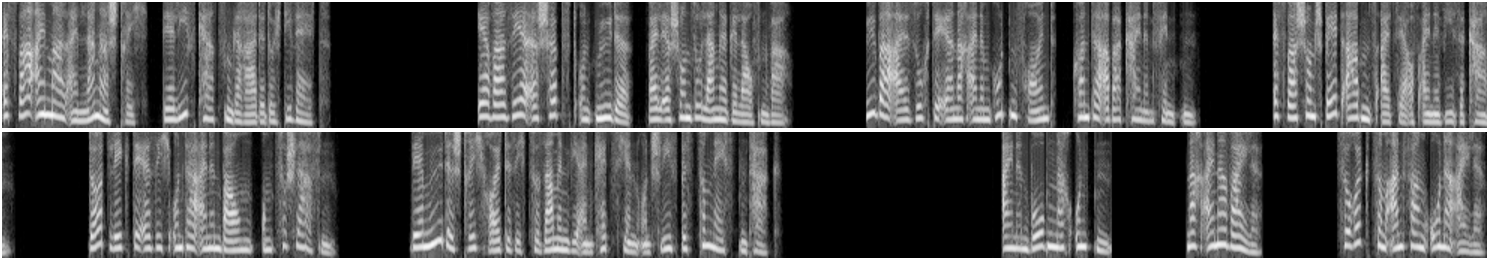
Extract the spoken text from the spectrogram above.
Es war einmal ein langer Strich, der lief kerzengerade durch die Welt. Er war sehr erschöpft und müde, weil er schon so lange gelaufen war. Überall suchte er nach einem guten Freund, konnte aber keinen finden. Es war schon spät abends, als er auf eine Wiese kam. Dort legte er sich unter einen Baum, um zu schlafen. Der müde Strich rollte sich zusammen wie ein Kätzchen und schlief bis zum nächsten Tag. Einen Bogen nach unten. Nach einer Weile. Zurück zum Anfang ohne Eile.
